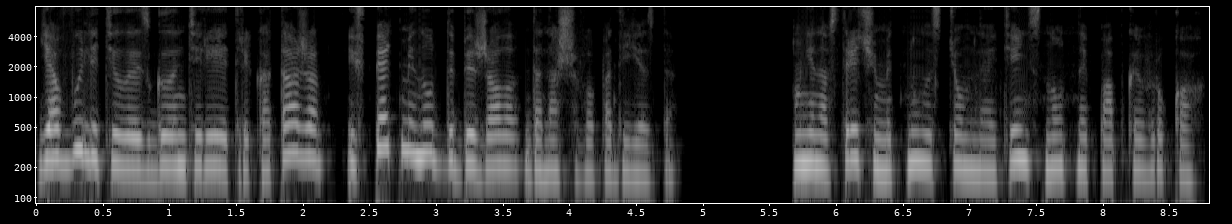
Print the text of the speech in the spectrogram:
я вылетела из галантереи трикотажа и в пять минут добежала до нашего подъезда. Мне навстречу метнулась темная тень с нотной папкой в руках.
